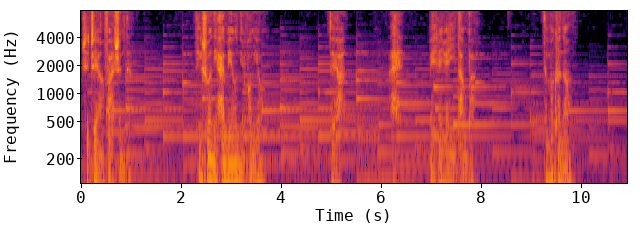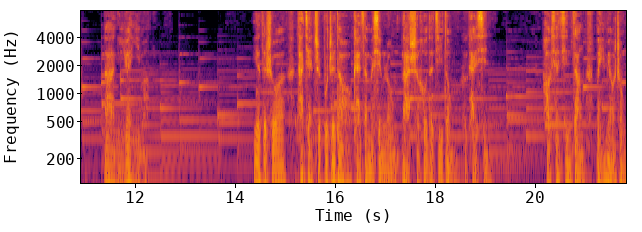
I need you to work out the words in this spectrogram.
是这样发生的。听说你还没有女朋友？对啊，哎，没人愿意当吧？怎么可能？那你愿意吗？叶子说，他简直不知道该怎么形容那时候的激动和开心，好像心脏每秒钟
